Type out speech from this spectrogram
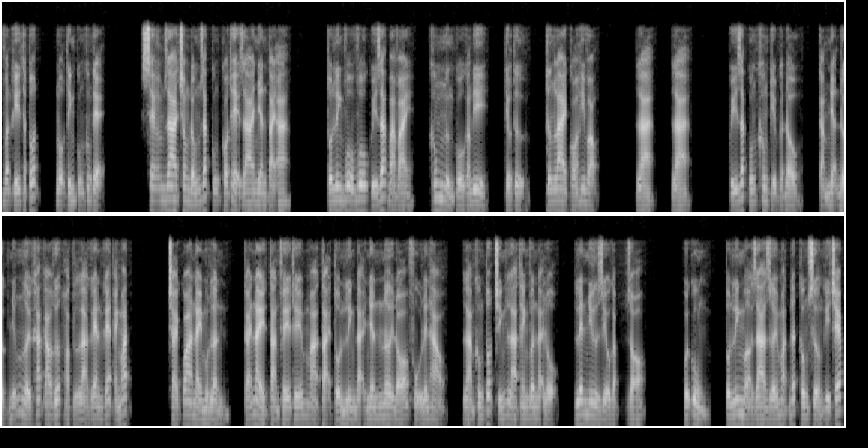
Vận khí thật tốt, nộ tính cũng không tệ. Xem ra trong đống rác cũng có thể ra nhân tài a. Tôn linh vô vô quý giác bà vai, không ngừng cố gắng đi, tiểu tử, tương lai có hy vọng. Là là. Quý giác cũng không kịp gật đầu, cảm nhận được những người khác ao ước hoặc là ghen ghét ánh mắt. Trải qua này một lần, cái này tàn phế thế mà tại tồn linh đại nhân nơi đó phủ lên hảo làm không tốt chính là thanh vân đại lộ, lên như diều gặp gió. Cuối cùng Tôn linh mở ra dưới mặt đất công xưởng ghi chép,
